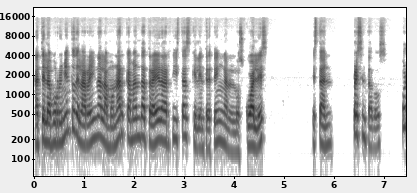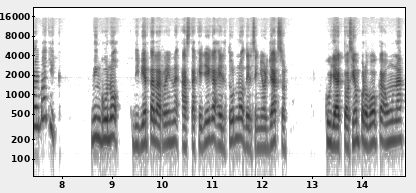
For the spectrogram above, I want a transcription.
Ante el aburrimiento de la reina, la monarca manda a traer a artistas que le entretengan, los cuales están presentados por el Magic. Ninguno divierta a la reina hasta que llega el turno del señor Jackson, cuya actuación provoca una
